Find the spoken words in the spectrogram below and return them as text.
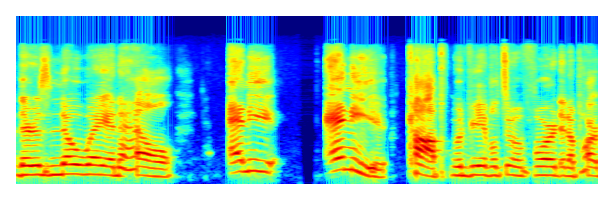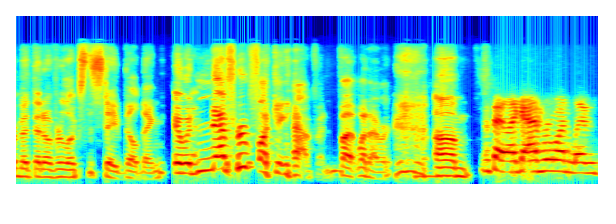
there is no way in hell any any cop would be able to afford an apartment that overlooks the state building. It would never fucking happen. But whatever. Um, say like everyone lives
